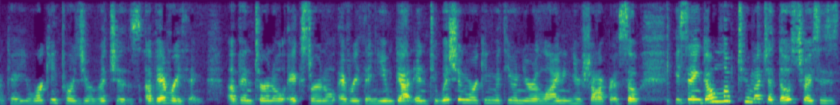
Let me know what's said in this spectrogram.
Okay, you're working towards your riches of everything, of internal, external, everything. You've got intuition working with you and you're aligning your chakras. So he's saying don't look too much at those choices.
